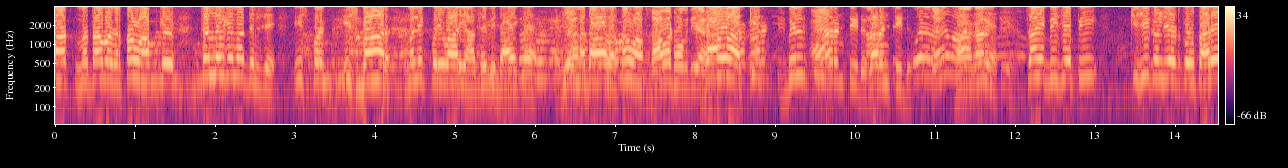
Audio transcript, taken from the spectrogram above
बात मैं दावा करता हूँ आपके चैनल के माध्यम से। इस पर इस बार मलिक परिवार यहाँ से विधायक है। ये मैं दावा करता हूँ आप दावा ठोक दिया दावा बिल्कुल गारंटीड गारंटीड हाँ है। चाहे बीजेपी किसी कैंडिडेट को उतारे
